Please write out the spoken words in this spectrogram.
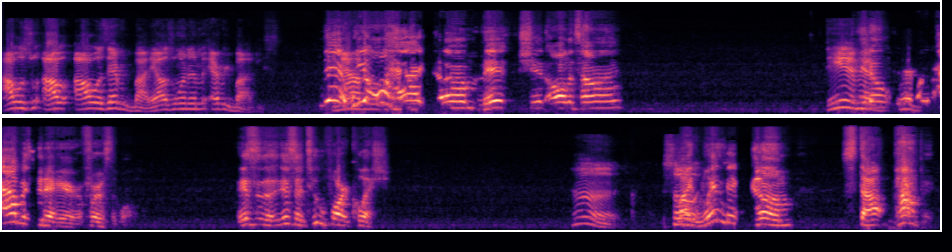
I was I, I was everybody. I was one of them everybody's. Yeah, Now- we all had gum, mint, shit all the time. Damn, You has- know, what happens to that era? First of all, this is a, this is a two part question. Huh. So like when did gum stop popping?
